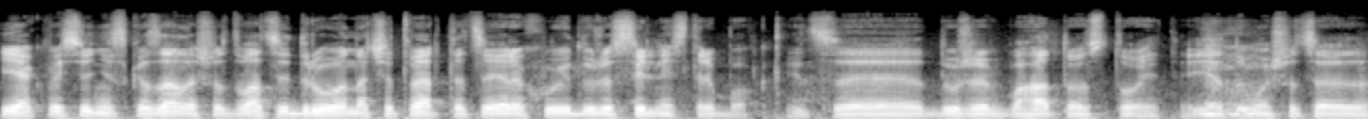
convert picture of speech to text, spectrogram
Як ви сьогодні сказали, що з 22 на 4 це я рахую дуже сильний стрибок. І це дуже багато стоїть. Я думаю, що це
